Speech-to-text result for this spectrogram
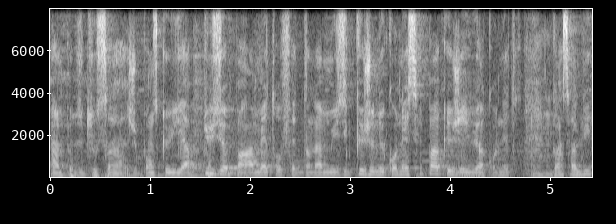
un peu de tout ça. Je pense qu'il y a plusieurs paramètres au fait dans la musique que je ne connaissais pas, que j'ai eu à connaître mhm. grâce à lui.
